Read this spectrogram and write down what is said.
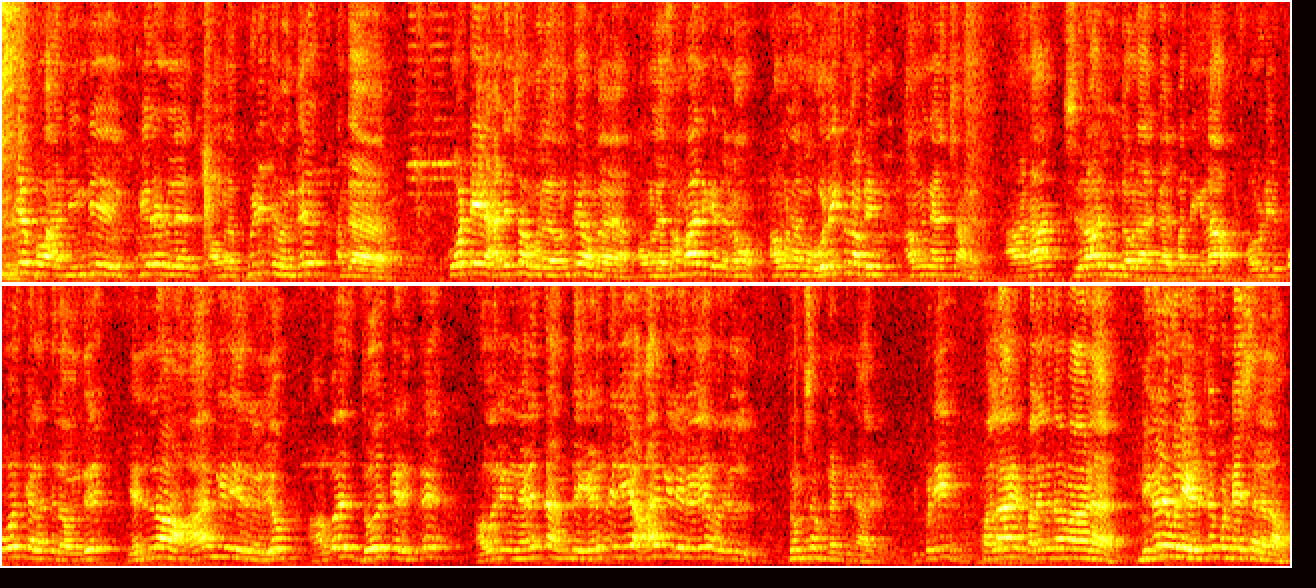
இந்திய போ அந்த இந்திய வீரர்களை அவங்கள பிடித்து வந்து அந்த கோட்டையை அடைச்சு அவங்கள வந்து அவங்க அவங்கள சமாதி கட்டணும் அவங்கள நம்ம ஒழிக்கணும் அப்படின்னு அவங்க நினைச்சாங்க. ஆனா சிராஜ் உந்தோடா இருக்காரு பாத்தீங்களா? அவருடைய போர்க்களத்துல வந்து எல்லா ஆங்கிலேயர்களையும் அவர் தோற்கடித்து அவர்கள் நினைத்த அந்த இடத்திலேயே ஆங்கிலேயர்களே அவர்கள் துவம்சம் கண்டினார்கள். இப்படி பல பலவிதமான நிகழ்வுகளை எடுத்துக்கொண்டே செல்லலாம்.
